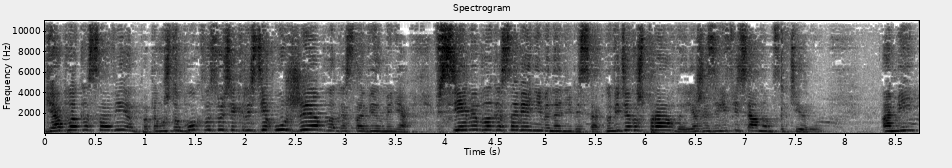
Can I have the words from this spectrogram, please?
Я благословен, потому что Бог в Иисусе Христе уже благословил меня всеми благословениями на небесах. Но ведь это же правда, я же из Ефесянам цитирую. Аминь.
